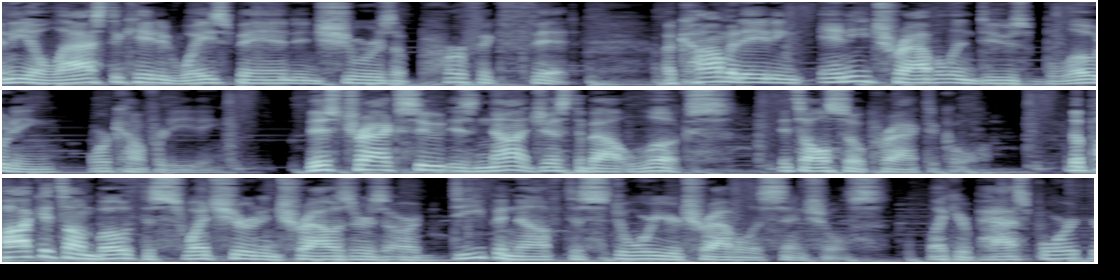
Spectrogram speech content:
and the elasticated waistband ensures a perfect fit, accommodating any travel-induced bloating or comfort eating. This tracksuit is not just about looks, it's also practical. The pockets on both the sweatshirt and trousers are deep enough to store your travel essentials, like your passport,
